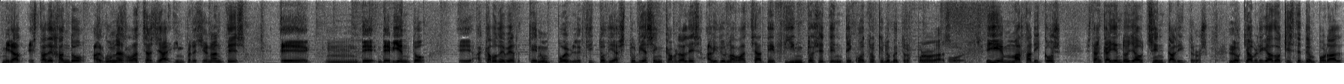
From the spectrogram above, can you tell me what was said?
Mirad, está dejando algunas rachas ya impresionantes eh, mm, de, de viento. Eh, acabo de ver que en un pueblecito de Asturias, en Cabrales, ha habido una racha de 174 kilómetros por hora. Y en Mazaricos están cayendo ya 80 litros, lo que ha obligado a que este temporal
